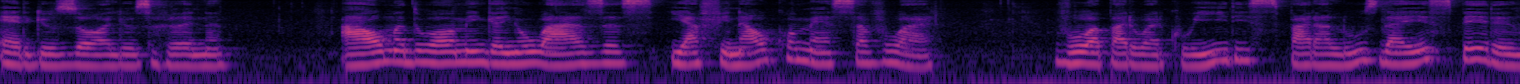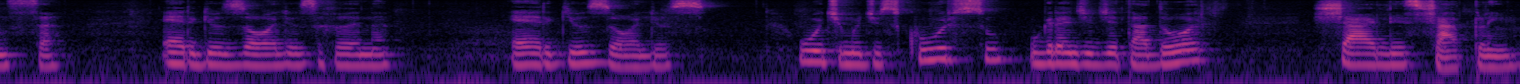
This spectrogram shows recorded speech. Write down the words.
Ergue os olhos, Hannah. A alma do homem ganhou asas e afinal começa a voar. Voa para o arco-íris, para a luz da esperança. Ergue os olhos, Rana. Ergue os olhos. O último discurso, o grande ditador, Charles Chaplin.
